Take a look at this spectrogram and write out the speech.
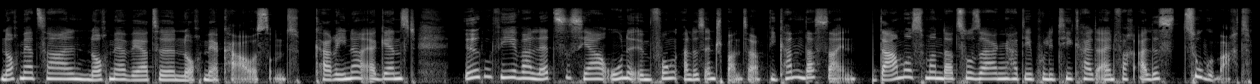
noch mehr Zahlen, noch mehr Werte, noch mehr Chaos. Und Karina ergänzt, irgendwie war letztes Jahr ohne Impfung alles entspannter. Wie kann das sein? Da muss man dazu sagen, hat die Politik halt einfach alles zugemacht.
